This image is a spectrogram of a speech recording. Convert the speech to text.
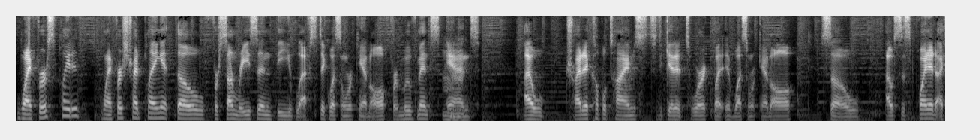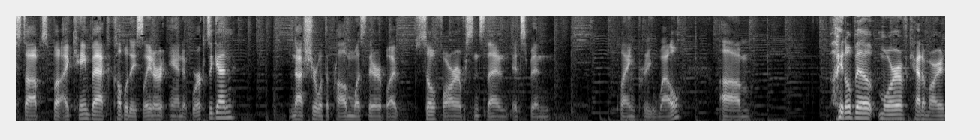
when I first played it, when I first tried playing it, though, for some reason the left stick wasn't working at all for movements, and I tried it a couple times to get it to work, but it wasn't working at all. So I was disappointed. I stopped, but I came back a couple days later and it worked again. Not sure what the problem was there, but so far, ever since then, it's been playing pretty well. Um, a little bit more of Katamari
